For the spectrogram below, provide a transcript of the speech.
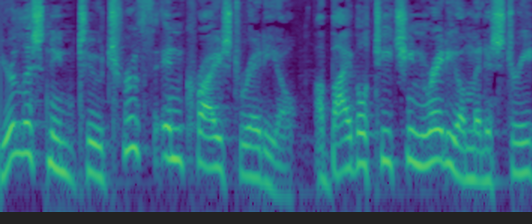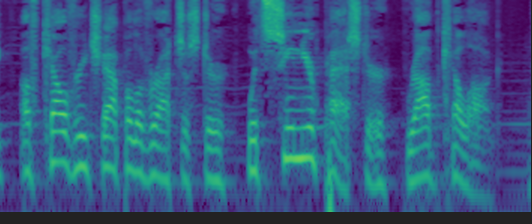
You're listening to Truth in Christ Radio, a Bible teaching radio ministry of Calvary Chapel of Rochester with Senior Pastor Rob Kellogg. Who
